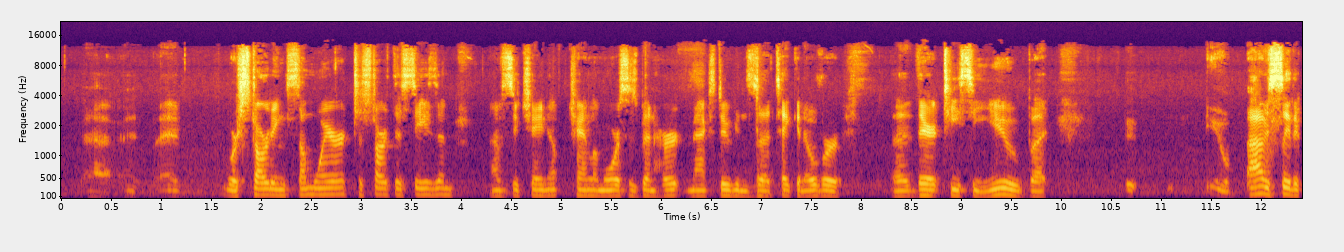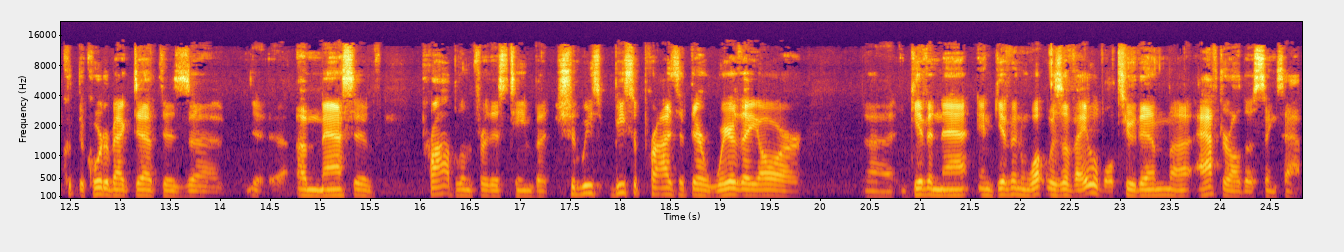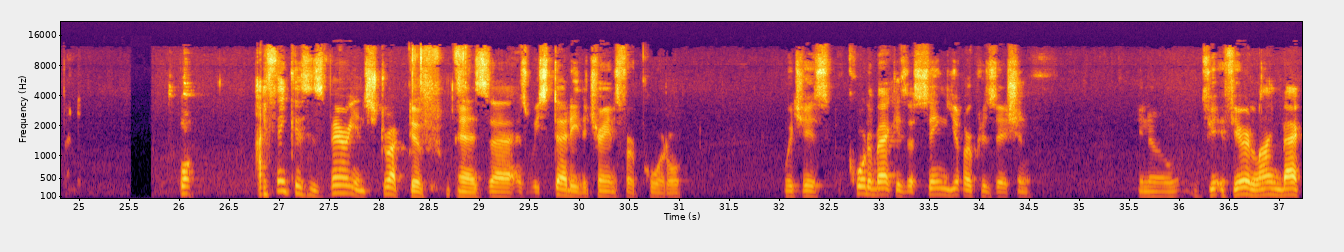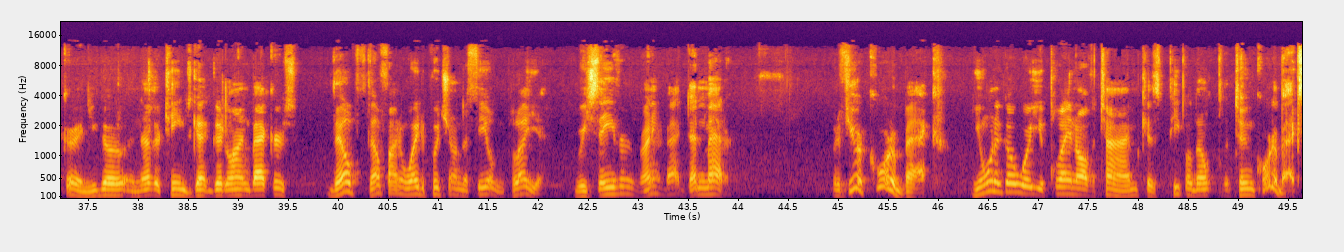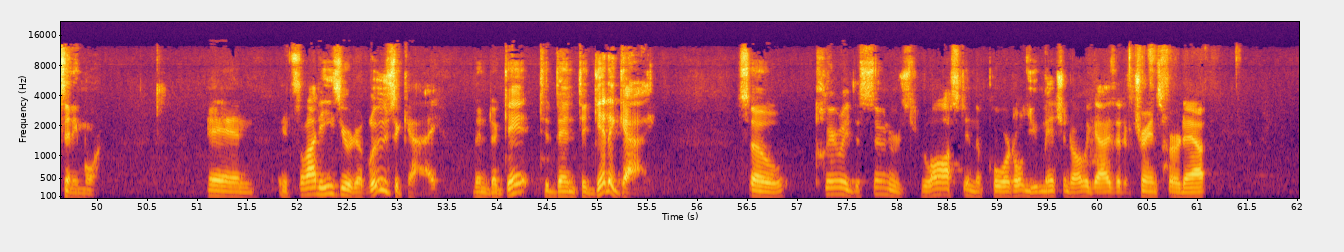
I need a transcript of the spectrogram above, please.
we're starting somewhere to start this season. Obviously, Chandler Morris has been hurt. Max Duggan's uh, taken over uh, there at TCU, but you know, obviously the, the quarterback depth is uh, a massive problem for this team. But should we be surprised that they're where they are, uh, given that and given what was available to them uh, after all those things happened? I think this is very instructive as uh, as we study the transfer portal, which is quarterback is a singular position. You know, if you're a linebacker and you go another team's got good linebackers, they'll they'll find a way to put you on the field and play you. Receiver, running back, doesn't matter. But if you're a quarterback, you want to go where you're playing all the time because people don't platoon quarterbacks anymore. And it's a lot easier to lose a guy than to get to, than to get a guy so clearly the Sooners lost in the portal. You mentioned all the guys that have transferred out.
